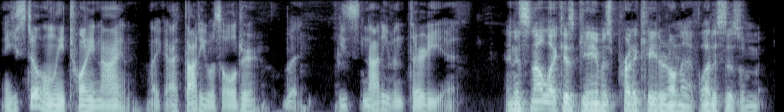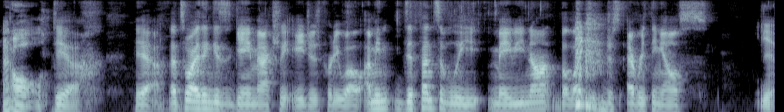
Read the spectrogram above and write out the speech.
He's still only 29. Like I thought he was older, but he's not even 30 yet. And it's not like his game is predicated on athleticism at all Yeah. Yeah, that's why I think his game actually ages pretty well. I mean, defensively, maybe not, but like just everything else. Yeah.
